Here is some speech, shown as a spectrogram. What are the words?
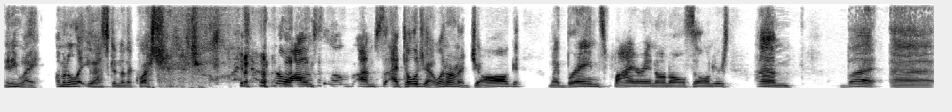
Anyway, I'm gonna let you ask another question. I don't know. I'm, so, I'm I told you I went on a jog. My brain's firing on all cylinders. Um, but uh,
